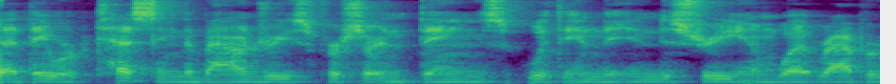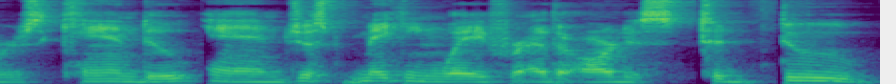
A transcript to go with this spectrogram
that they were testing the boundaries for certain things within the industry and what rappers can do and just making way for other artists to do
